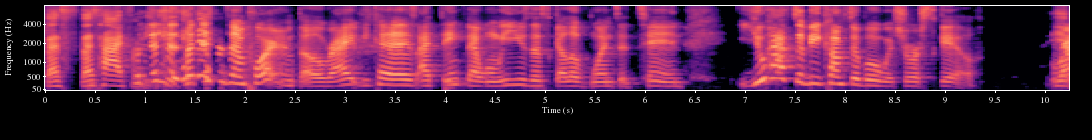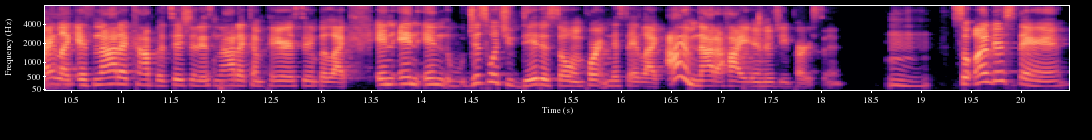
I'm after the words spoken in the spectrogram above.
that's that's high for But me. this is but this is important though, right? Because I think that when we use a scale of one to ten, you have to be comfortable with your skill Right? Yeah. Like it's not a competition, it's not a comparison, but like and and and just what you did is so important to say, like, I am not a high energy person. Mm, So understand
